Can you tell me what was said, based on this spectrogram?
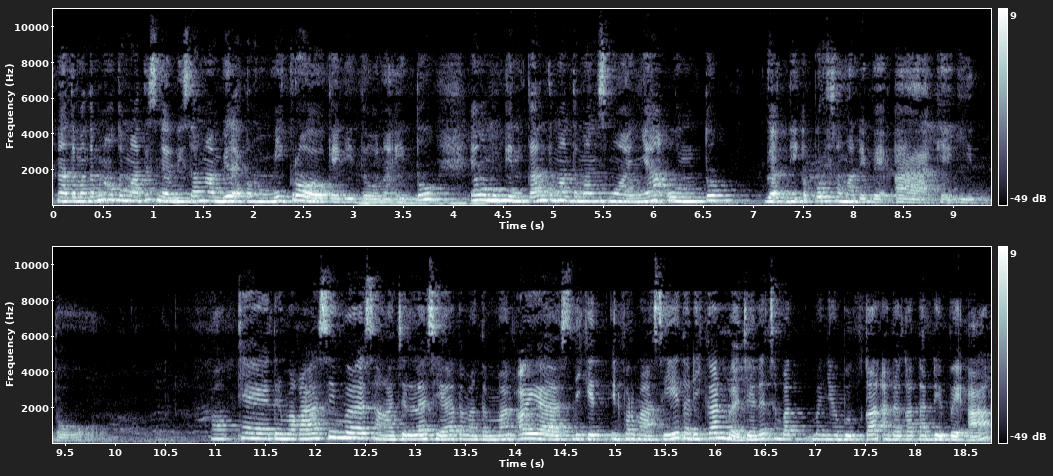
nah teman-teman otomatis nggak bisa ngambil ekonomi mikro kayak gitu. Nah, itu yang memungkinkan teman-teman semuanya untuk nggak di-approve sama DPA kayak gitu. Oke, terima kasih Mbak. Sangat jelas ya teman-teman. Oh ya, sedikit informasi. Tadi kan Mbak Janet sempat menyebutkan ada kata DPA.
